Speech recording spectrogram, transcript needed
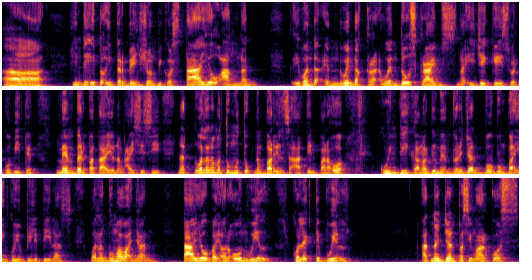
uh, hindi ito intervention because tayo ang nag when the and when the when those crimes na EJ case were committed member pa tayo ng ICC na wala naman tumutok ng baril sa atin para oh kung hindi ka mag-member dyan, bobombahin ko yung Pilipinas. Walang gumawa niyan. Tayo, by our own will, collective will. At nandyan pa si Marcos,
